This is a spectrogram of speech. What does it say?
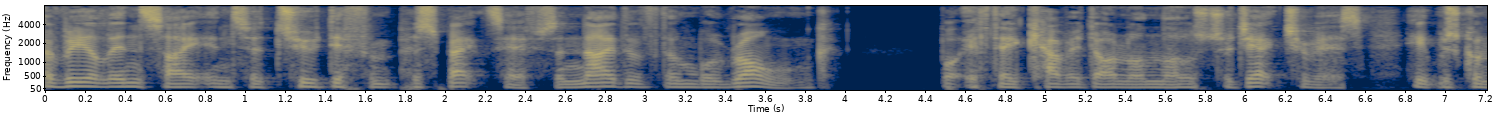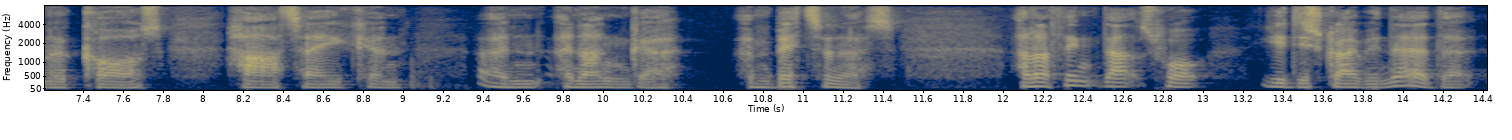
a real insight into two different perspectives, and neither of them were wrong. But if they carried on on those trajectories, it was going to cause heartache and, and, and anger and bitterness. And I think that's what you're describing there that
